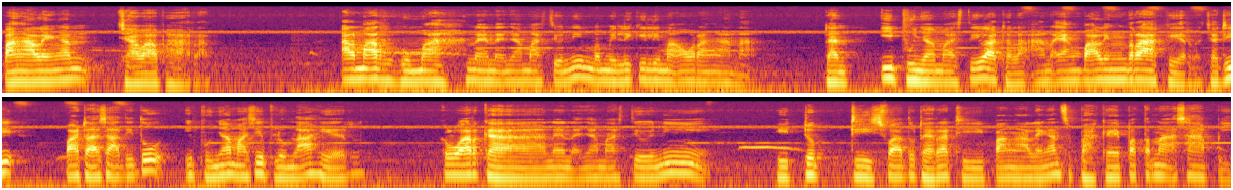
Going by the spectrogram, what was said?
Pangalengan Jawa Barat almarhumah neneknya Mas Tio ini memiliki lima orang anak. Dan ibunya Mas Tio adalah anak yang paling terakhir. Jadi pada saat itu ibunya masih belum lahir. Keluarga neneknya Mas Tio ini hidup di suatu daerah di Pangalengan sebagai peternak sapi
